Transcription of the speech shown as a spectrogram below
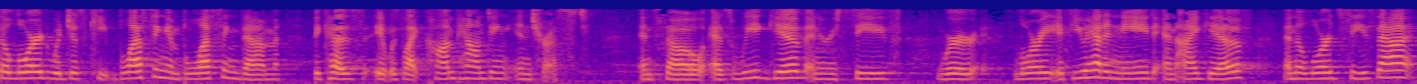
the Lord would just keep blessing and blessing them because it was like compounding interest. And so as we give and receive, we're, Lori, if you had a need and I give, and the Lord sees that,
